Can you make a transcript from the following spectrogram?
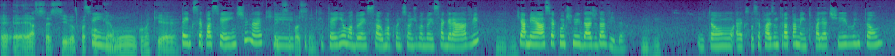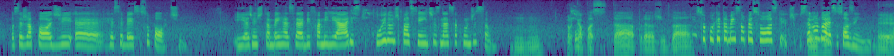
É, é, é acessível para qualquer um? Como é que é? Tem que ser paciente, né? Que, que, paciente. que, que, tenha uma doença, uma condição de uma doença grave uhum. que ameace a continuidade da vida. Uhum. Então, é que se você faz um tratamento paliativo, então você já pode é, receber esse suporte. E a gente também recebe familiares que cuidam de pacientes nessa condição. Uhum. Para capacitar, para ajudar. Isso, porque também são pessoas que. Tipo, você não adoece sozinho. É.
